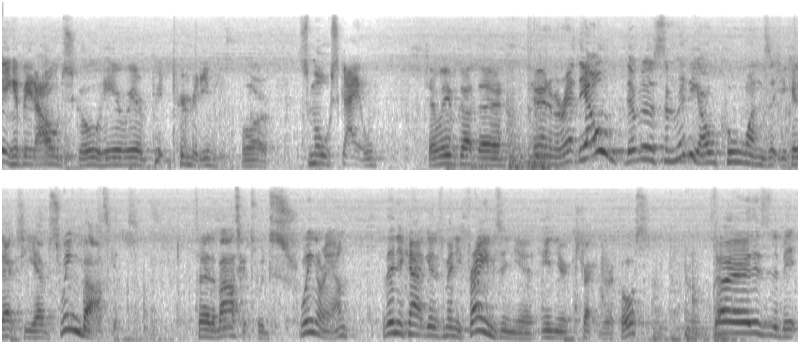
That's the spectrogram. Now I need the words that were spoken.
being a bit old school here, we're a bit primitive or small scale. So we've got the turn them around. The old, there were some really old cool ones that you could actually have swing baskets. So the baskets would swing around, but then you can't get as many frames in your in your extractor, of course. So this is a bit,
